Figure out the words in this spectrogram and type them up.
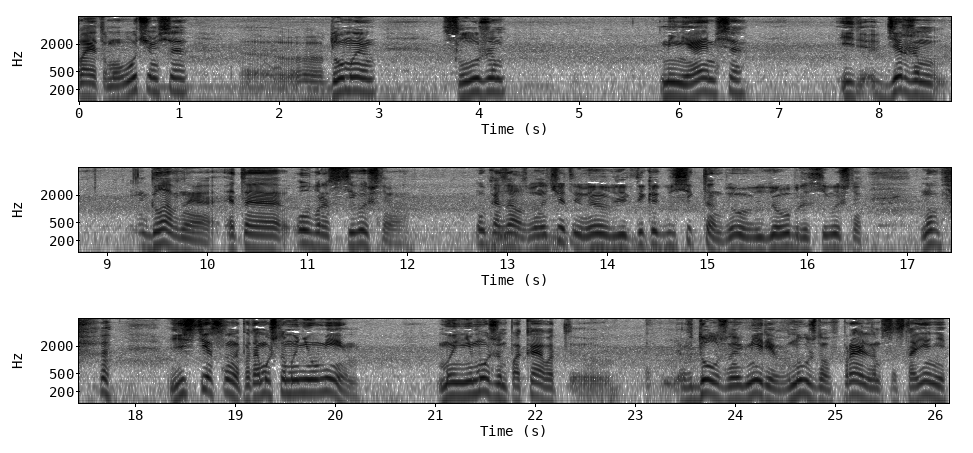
Поэтому учимся, э, думаем, служим, меняемся и держим главное, это образ Всевышнего – ну, казалось бы, ну что ты, э, ты как бы сектант, ну, образ Всевышнего. Ну, естественно, потому что мы не умеем. Мы не можем пока вот э, в должной мере, в нужном, в правильном состоянии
